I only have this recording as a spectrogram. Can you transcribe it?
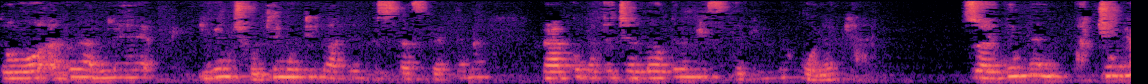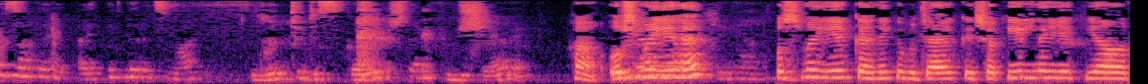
تو اگر ہم نے ایون چھوٹی موٹی باتیں ڈسکس کرتے ہیں نا، پھر آپ کو پتہ چل رہا ہوتا ہے۔ ہے سو آئی تھنک بچوں کے ساتھ I think that it's not good to discourage them from sharing ہاں اس میں یہ ہے اس میں یہ کہنے کے بجائے کہ شکیل نے یہ کیا اور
